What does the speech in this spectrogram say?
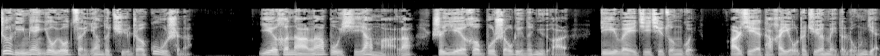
这里面又有怎样的曲折故事呢？叶赫那拉·布喜亚马拉是叶赫部首领的女儿，地位极其尊贵。而且她还有着绝美的容颜，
